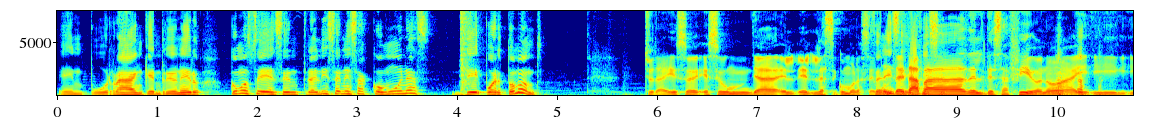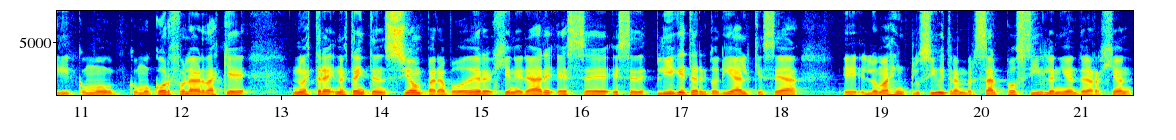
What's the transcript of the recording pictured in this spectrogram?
en Purranque, en Río Negro, ¿cómo se descentralizan esas comunas de Puerto Montt? Chuta, eso, es un, ya como la segunda etapa del desafío, ¿no? y, como, como Corfo, la verdad es que nuestra, nuestra intención para poder generar ese, ese despliegue territorial que sea eh, lo más inclusivo y transversal posible a nivel de la región,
